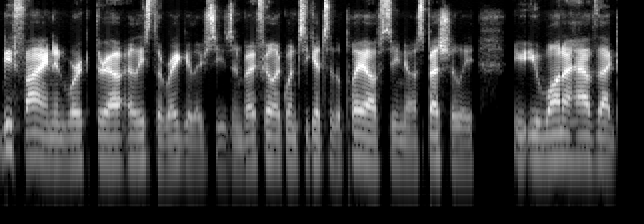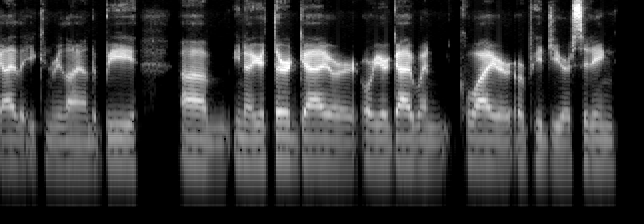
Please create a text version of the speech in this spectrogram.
be fine and work throughout at least the regular season. But i feel like once you get to the playoffs you know especially you, you want to have that guy that you can rely on to be um you know your third guy or or your guy when Kawhi or, or PG are sitting.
